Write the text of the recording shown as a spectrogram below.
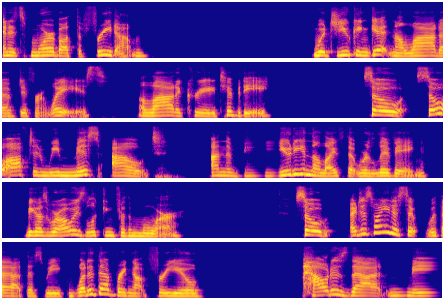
and it's more about the freedom, which you can get in a lot of different ways, a lot of creativity. So, so often we miss out on the beauty in the life that we're living because we're always looking for the more. So I just want you to sit with that this week. What did that bring up for you? How does that make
